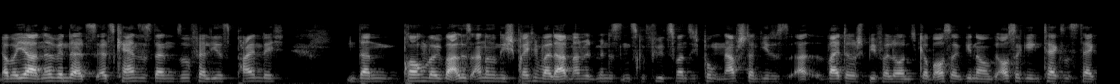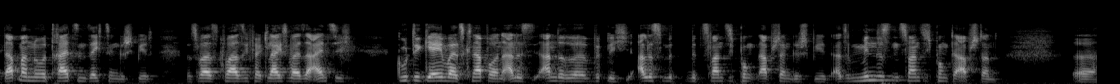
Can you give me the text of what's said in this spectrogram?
Aber ja, ne, wenn du als, als Kansas dann so verlierst, peinlich, dann brauchen wir über alles andere nicht sprechen, weil da hat man mit mindestens gefühlt 20 Punkten Abstand jedes äh, weitere Spiel verloren. Ich glaube, außer, genau, außer gegen Texas Tech. Da hat man nur 13-16 gespielt. Das war das quasi vergleichsweise einzig gute Game, weil es knapp war und alles andere wirklich alles mit, mit 20 Punkten Abstand gespielt. Also mindestens 20 Punkte Abstand. Äh,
